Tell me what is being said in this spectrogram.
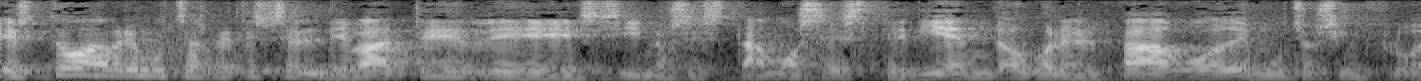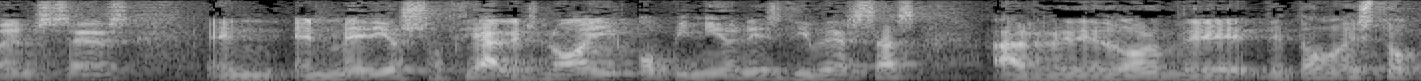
Esto abre muchas veces el debate de si nos estamos excediendo con el pago de muchos influencers en, medios sociales. No hay opiniones diversas alrededor de, todo esto,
